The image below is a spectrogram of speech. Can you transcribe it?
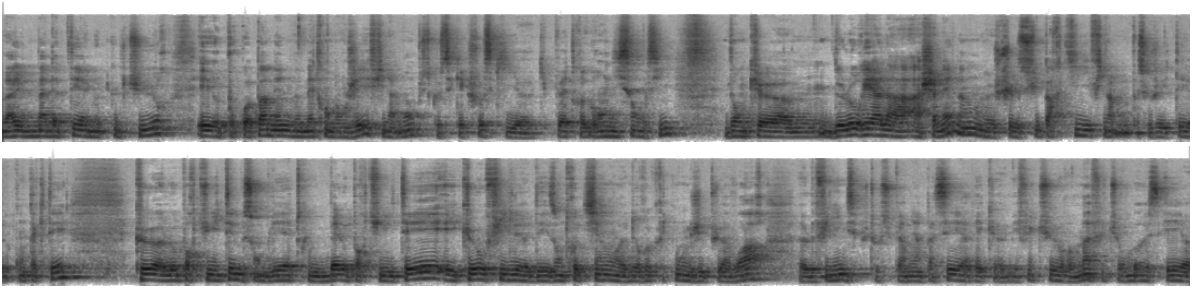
m'adapter à une autre culture et pourquoi pas même me mettre en danger finalement, puisque c'est quelque chose qui, peut être grandissant aussi. Donc de L'Oréal à, Chanel, hein, je suis parti finalement parce que j'ai été contacté que l'opportunité me semblait être une belle opportunité et que au fil des entretiens de recrutement que j'ai pu avoir, euh, le feeling s'est plutôt super bien passé avec euh, mes futurs, ma future boss et euh,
